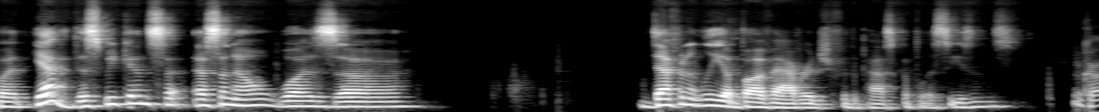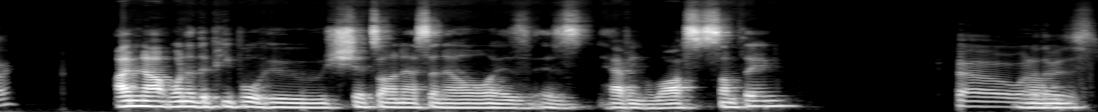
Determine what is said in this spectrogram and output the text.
but yeah, this weekend's SNL was uh, definitely above average for the past couple of seasons. Okay. I'm not one of the people who shits on SNL as as having lost something. Oh, one of Um, those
